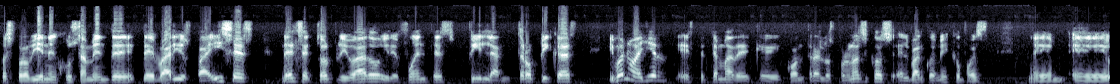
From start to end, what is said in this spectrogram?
pues provienen justamente de varios países, del sector privado y de fuentes filantrópicas y bueno, ayer este tema de que contra los pronósticos, el Banco de México pues eh, eh,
